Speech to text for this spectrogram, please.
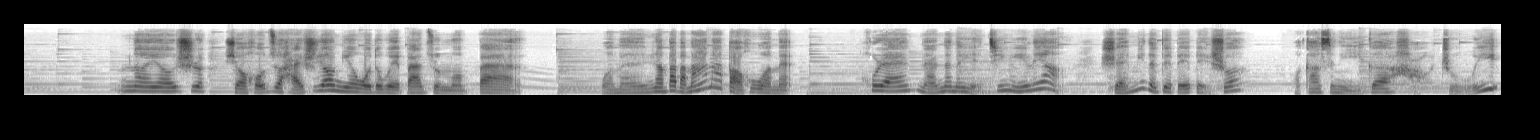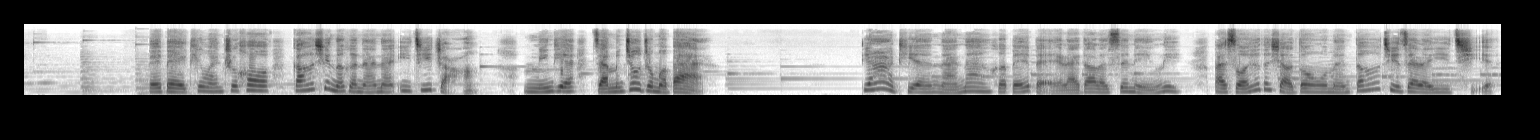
那要是小猴子还是要捏我的尾巴怎么办？我们让爸爸妈妈保护我们。”忽然，楠楠的眼睛一亮，神秘地对北北说：“我告诉你一个好主意。”北北听完之后，高兴地和楠楠一击掌。明天咱们就这么办。第二天，楠楠和北北来到了森林里，把所有的小动物们都聚在了一起。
